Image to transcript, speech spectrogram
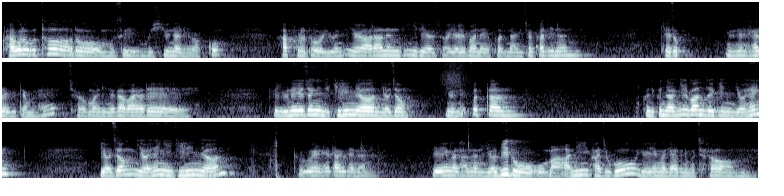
과거로부터도 무시, 무시 윤회를 해왔고 앞으로도 윤, 알아는 일이어서 열반에 벗어나기 전까지는 계속 윤회를 해야 되기 때문에 저 멀리 내다봐야 돼. 그 윤회 여정이 이제 길면 여정, 윤회, 어떤 그냥 일반적인 여행, 여정, 여행이 길면 그거에 해당되는 여행을 하는 여비도 많이 가지고 여행을 해야 되는 것처럼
